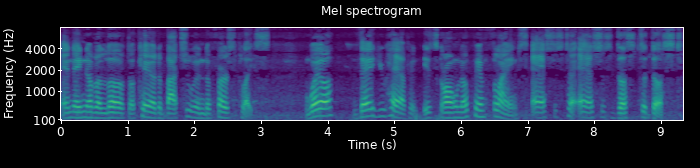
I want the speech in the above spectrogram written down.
and they never loved or cared about you in the first place. Well, there you have it. It's gone up in flames, ashes to ashes, dust to dust.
